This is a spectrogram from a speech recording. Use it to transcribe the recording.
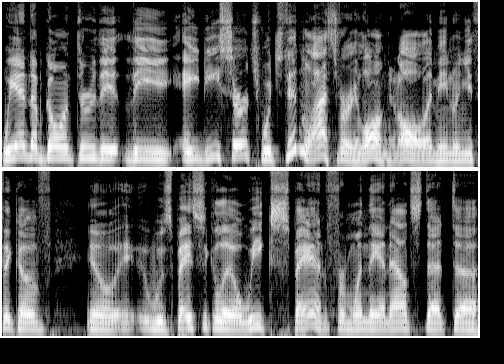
we end up going through the the AD search, which didn't last very long at all. I mean, when you think of you know, it was basically a week span from when they announced that uh,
